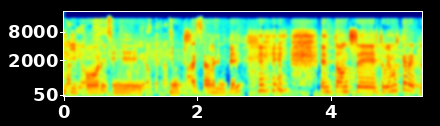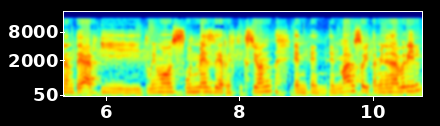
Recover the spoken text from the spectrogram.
Todo y por eh, que exactamente. Entonces tuvimos que replantear y tuvimos un mes de reflexión en, en, en marzo y también en abril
